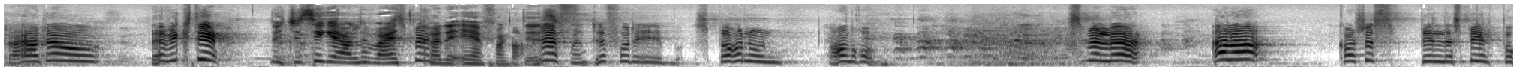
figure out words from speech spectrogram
Det er, det jo det er viktig. Det er ikke sikkert alle vet hva det er, faktisk. faktisk. det får de spørre noen andre om. Spille Eller kanskje spille spill på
